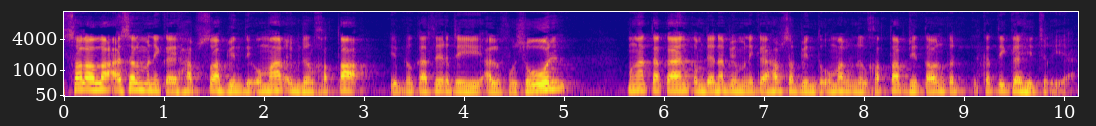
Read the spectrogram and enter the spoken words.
Sallallahu Alaihi Wasallam menikahi Hafsah binti Umar ibn Khattab ibnu Kathir di Al Fusul mengatakan kemudian Nabi menikah Hafsah bintu Umar bin Al-Khattab di tahun ketiga Hijriah.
